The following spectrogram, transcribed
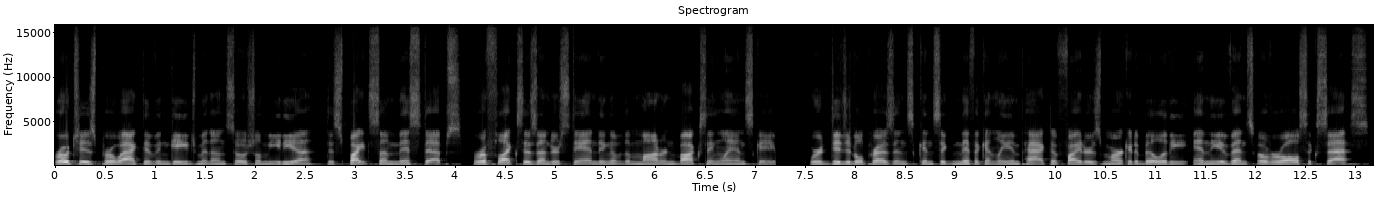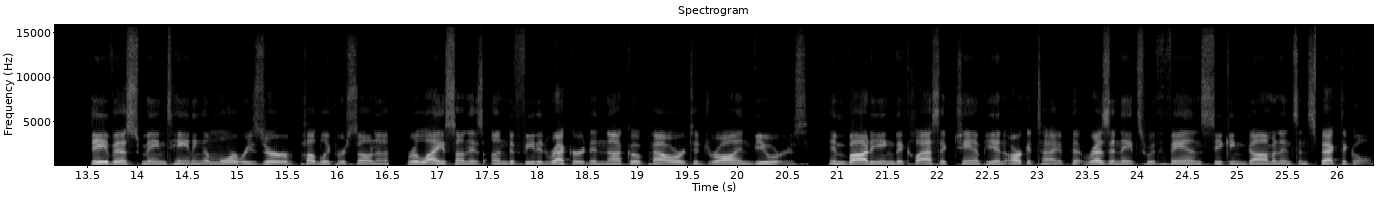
Roach's proactive engagement on social media, despite some missteps, reflects his understanding of the modern boxing landscape, where digital presence can significantly impact a fighter's marketability and the event's overall success. Davis, maintaining a more reserved public persona, relies on his undefeated record and knockout power to draw in viewers, embodying the classic champion archetype that resonates with fans seeking dominance and spectacle.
